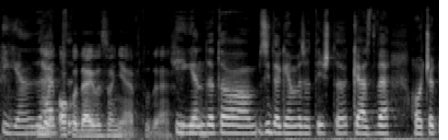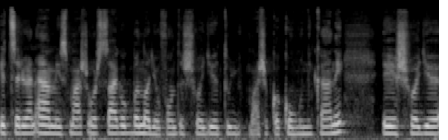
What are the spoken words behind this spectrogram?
Igen, de ne hát... akadályozza a nyelvtudás. Igen, igen, de hát az idegenvezetést kezdve, ha csak egyszerűen elmész más országokban, nagyon fontos, hogy tudj másokkal kommunikálni, és hogy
